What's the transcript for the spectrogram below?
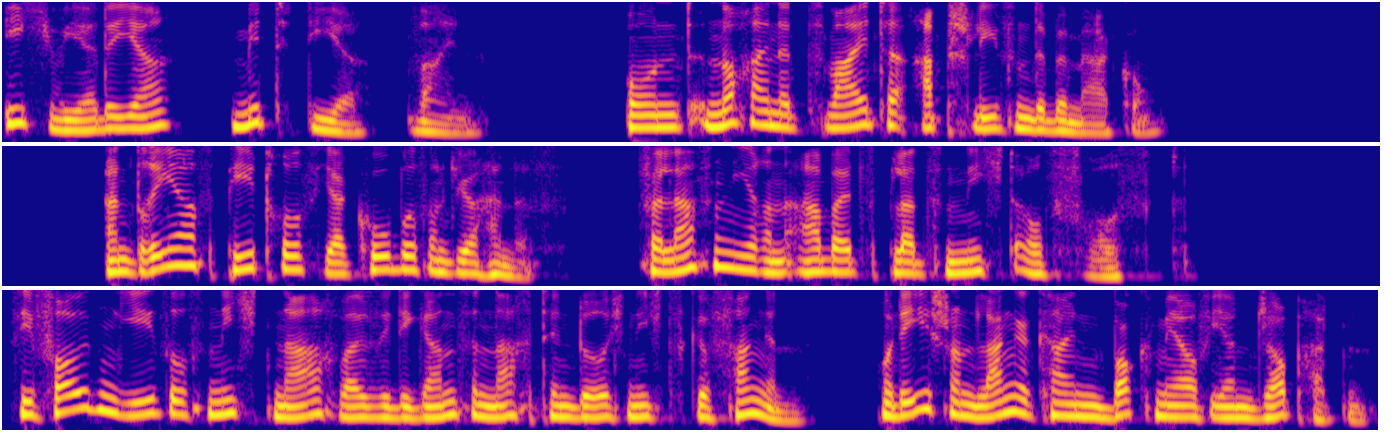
Ich werde ja mit dir sein. Und noch eine zweite abschließende Bemerkung. Andreas, Petrus, Jakobus und Johannes verlassen ihren Arbeitsplatz nicht aus Frust. Sie folgen Jesus nicht nach, weil sie die ganze Nacht hindurch nichts gefangen und eh schon lange keinen Bock mehr auf ihren Job hatten.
